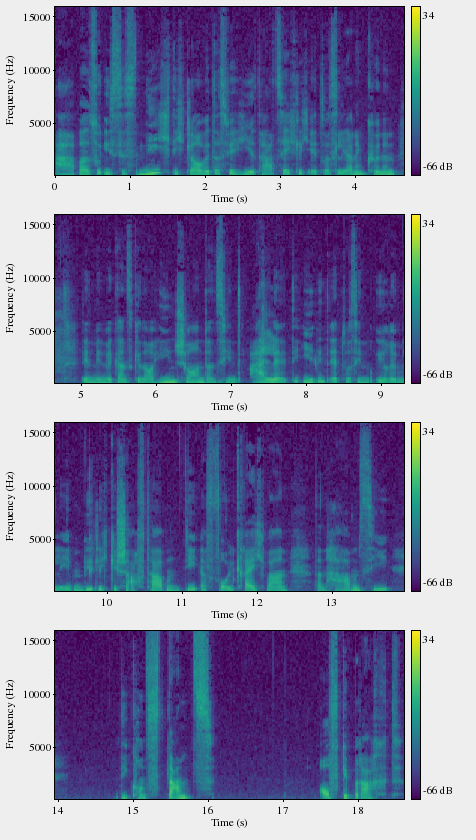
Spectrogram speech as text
aber so ist es nicht. Ich glaube, dass wir hier tatsächlich etwas lernen können, denn wenn wir ganz genau hinschauen, dann sind alle, die irgendetwas in ihrem Leben wirklich geschafft haben, die erfolgreich waren, dann haben sie die Konstanz aufgebracht,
